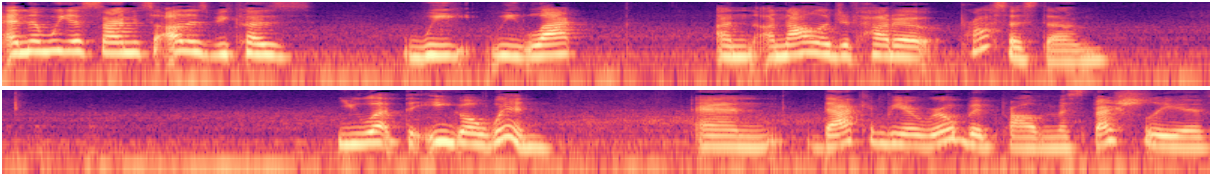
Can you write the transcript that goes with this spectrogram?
And then we assign it to others because we we lack a, a knowledge of how to process them. You let the ego win. And that can be a real big problem especially if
